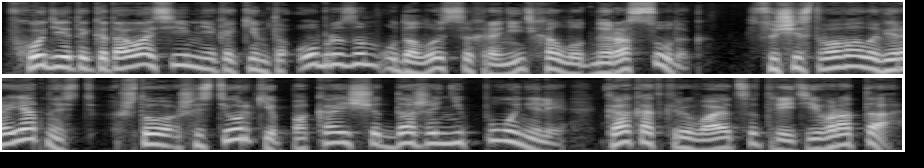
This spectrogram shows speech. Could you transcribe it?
В ходе этой катавасии мне каким-то образом удалось сохранить холодный рассудок. Существовала вероятность, что шестерки пока еще даже не поняли, как открываются третьи врата.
